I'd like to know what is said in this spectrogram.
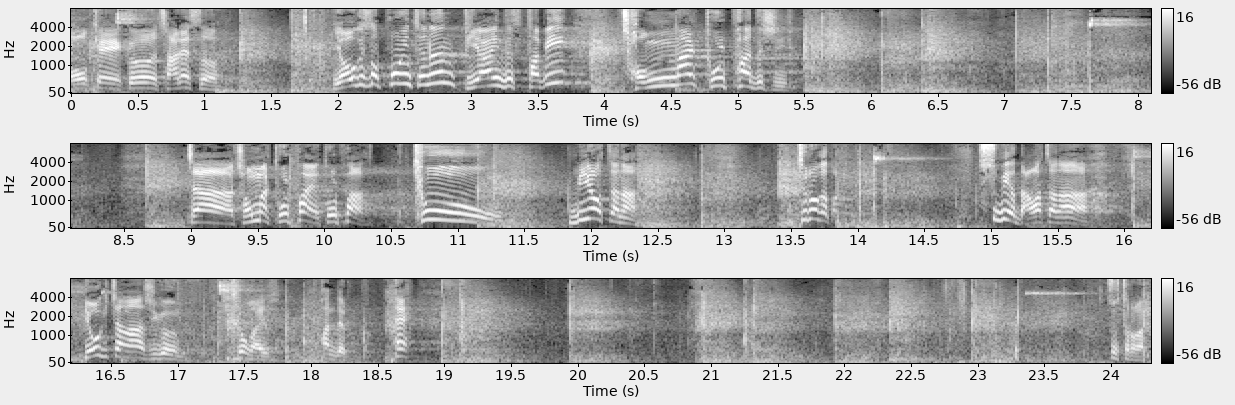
오케이, 그 잘했어. 여기서 포인트는 behind stop이 정말 돌파듯이. 자, 정말 돌파해, 돌파. 퉁! 밀었잖아. 들어가다. 수비가 나왔잖아. 여기 있잖아, 지금. 들어가야지. 반대로. 해. 쭉 들어가.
